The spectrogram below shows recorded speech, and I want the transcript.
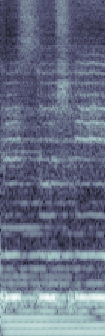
Christus wie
